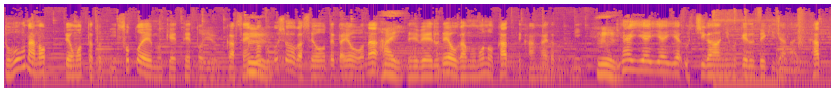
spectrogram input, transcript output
どうなのって思った時に、外へ向けてというか、戦国武将が背負ってたようなはい。レベルで拝むものかって考えた時に、うんい。やいやいやいや、内側に向けるべきじゃないかうん。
